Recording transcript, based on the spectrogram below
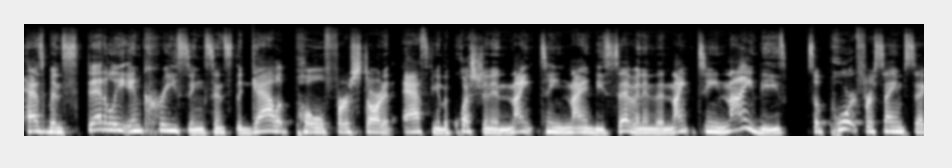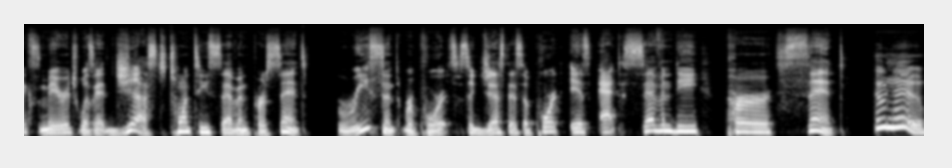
has been steadily increasing since the Gallup poll first started asking the question in 1997. In the 1990s, support for same sex marriage was at just 27%. Recent reports suggest that support is at 70%. Who knew?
